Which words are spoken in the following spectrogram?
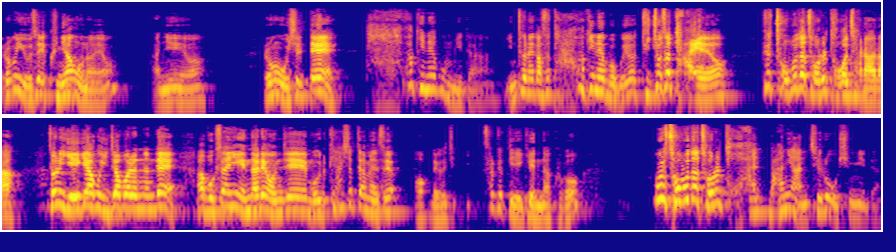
여러분 요새 그냥 오나요? 아니에요. 여러분 오실 때 다 확인해 봅니다. 인터넷 가서 다 확인해 보고요. 뒤쳐서 다 해요. 그래서 저보다 저를 더 잘 알아. 저는 얘기하고 잊어버렸는데, 아, 목사님 옛날에 언제 뭐 이렇게 하셨다면서요? 어, 내가 설교 때 얘기했나, 그거? 그래서 저보다 저를 더 많이 안 채로 오십니다.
